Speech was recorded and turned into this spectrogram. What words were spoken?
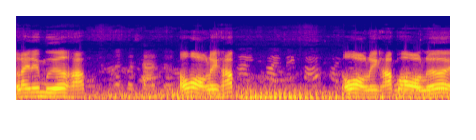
อะไรในมือครับประชาชนเอาออกเลยครับ เอาออกเลยครับเอาออกเลย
